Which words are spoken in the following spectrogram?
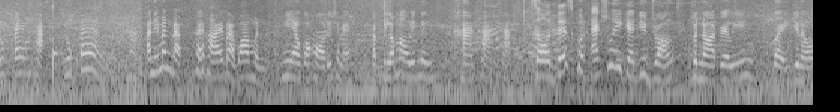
ลูกแป้งค่ะ ลูกแป้งอันนี้มันแบบคล้ายๆ แบบว่าเหมือนมีแอลกอฮอล์ด้วยใช่ไหมแบบกินแล้วเมานิดนึง ค่ะค่ะค่ะ so this could actually get you drunk but not really like you know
